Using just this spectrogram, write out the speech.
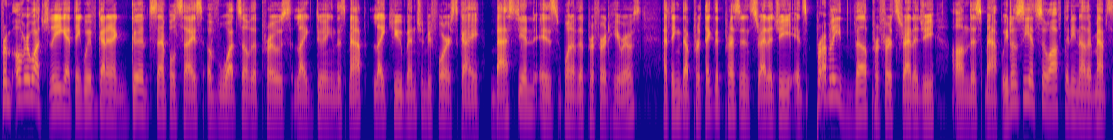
From Overwatch League, I think we've gotten a good sample size of what some of the pros like doing in this map. Like you mentioned before, Sky, Bastion is one of the preferred heroes. I think the protected president strategy, it's probably the preferred strategy on this map. We don't see it so often in other maps,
